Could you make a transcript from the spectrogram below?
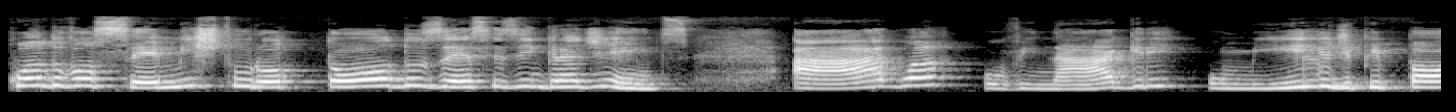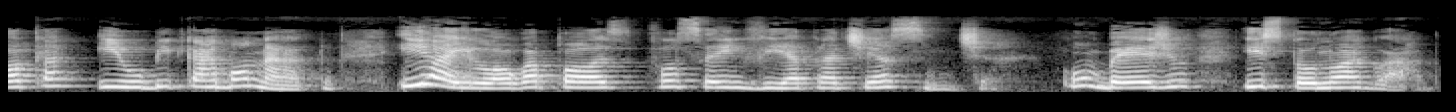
quando você misturou todos esses ingredientes. A água, o vinagre, o milho de pipoca e o bicarbonato. E aí, logo após, você envia para tia Cíntia. Um beijo e estou no aguardo.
